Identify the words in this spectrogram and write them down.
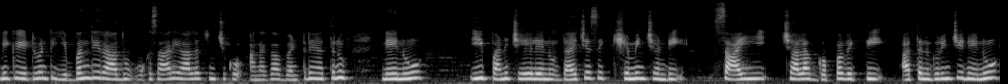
నీకు ఎటువంటి ఇబ్బంది రాదు. ఒకసారి ఆలోచించుకో. అనగా వెంటనే అతను నేను ఈ పని చేయలేను. దయచేసి క్షమించండి. సాయి చాలా గొప్ప వ్యక్తి. అతని గురించి నేను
